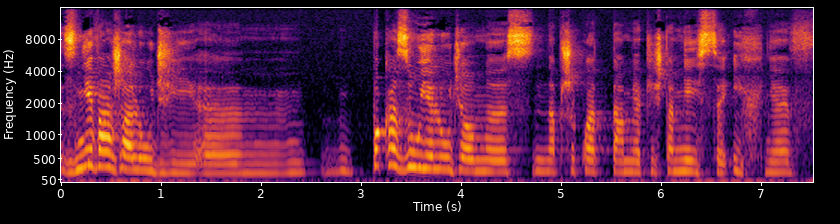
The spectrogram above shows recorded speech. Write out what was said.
znieważa ludzi, pokazuje ludziom e, na przykład tam jakieś tam miejsce ich, nie, w,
